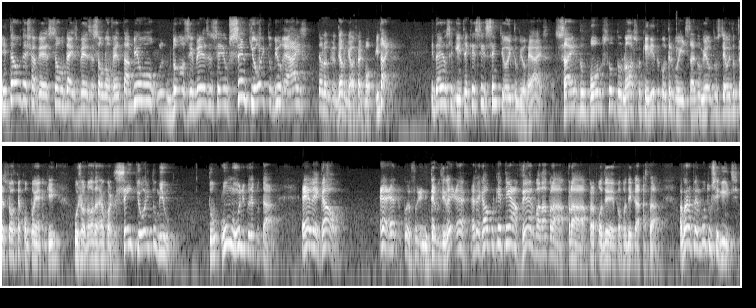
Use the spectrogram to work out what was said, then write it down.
Então, deixa eu ver, são 10 meses, são 90 mil, 12 meses seriam 108 mil reais de aluguel. Bom, e daí? E daí é o seguinte, é que esses 108 mil reais saem do bolso do nosso querido contribuinte, sai do meu, do seu e do pessoal que acompanha aqui o Jornal da Record. 108 mil, do um único deputado. É legal? É, é, em termos de lei, é, é legal porque tem a verba lá para poder, poder gastar. Agora pergunta o seguinte,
